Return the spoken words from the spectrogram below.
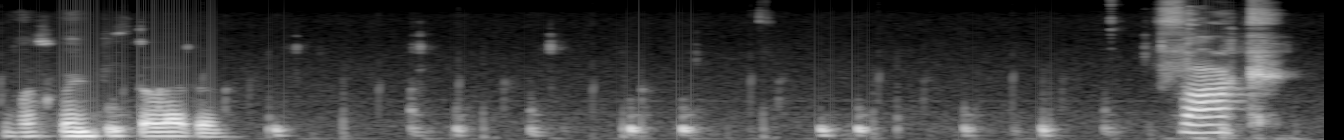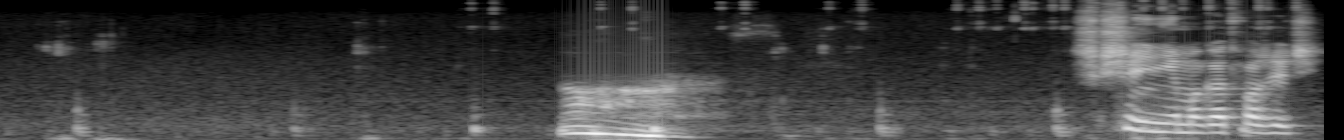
Chyba swoim pistoletem. Fuck. Skrzyni nie mogę otworzyć.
